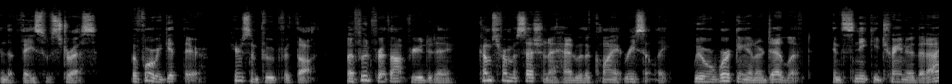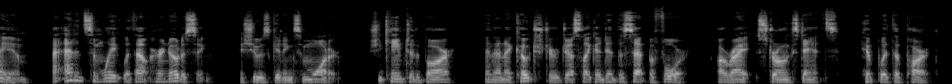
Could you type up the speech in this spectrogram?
in the face of stress. Before we get there, here's some food for thought. My food for thought for you today comes from a session I had with a client recently. We were working on our deadlift, and sneaky trainer that I am, I added some weight without her noticing, as she was getting some water. She came to the bar, and then I coached her just like I did the set before. Alright, strong stance, hip width apart,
